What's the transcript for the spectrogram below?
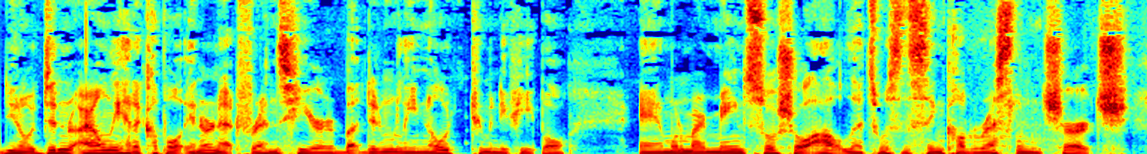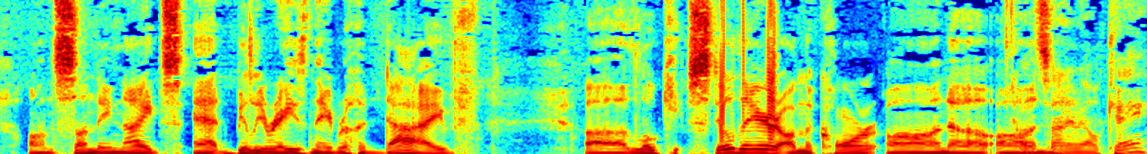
you know didn't I only had a couple internet friends here, but didn't really know too many people. And one of my main social outlets was this thing called Wrestling Church on Sunday nights at Billy Ray's Neighborhood Dive. Uh, locate still there on the corner on uh, Oh, on it's on MLK.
